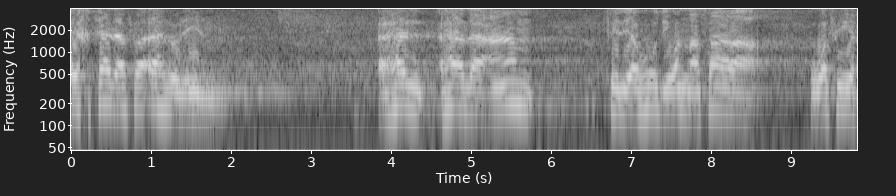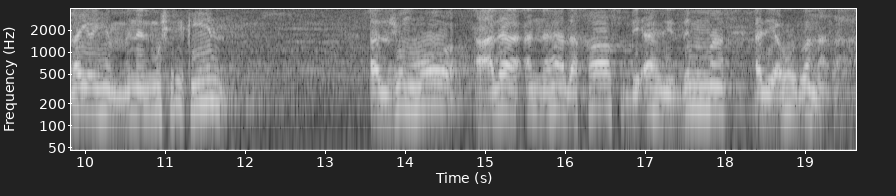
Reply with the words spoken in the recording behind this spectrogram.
اختلف أهل العلم. هل هذا عام في اليهود والنصارى وفي غيرهم من المشركين؟ الجمهور على أن هذا خاص بأهل الذمة اليهود والنصارى.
